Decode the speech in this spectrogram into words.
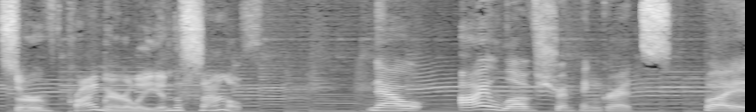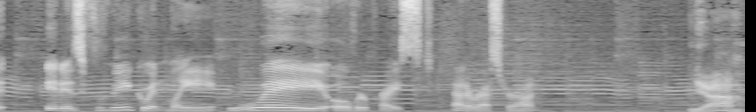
served primarily in the South. Now, I love shrimp and grits, but it is frequently way overpriced at a restaurant. Yeah,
